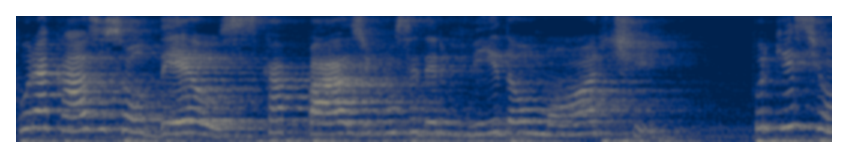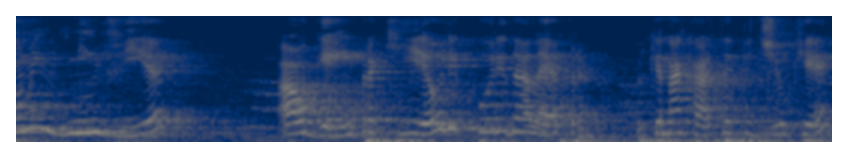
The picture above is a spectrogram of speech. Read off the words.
Por acaso sou Deus capaz de conceder vida ou morte? Porque esse homem me envia alguém para que eu lhe cure da lepra? Porque na carta pediu o quê?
